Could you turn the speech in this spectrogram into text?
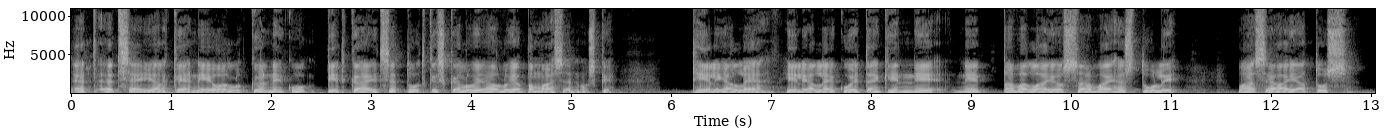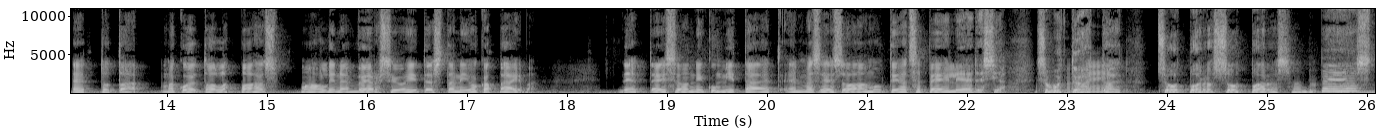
Et, et sen jälkeen niin ollut kyllä niin kuin pitkää itse tutkiskelu ja ollut jopa masennuskin. Hiljalleen, hiljalleen kuitenkin niin, niin tavallaan jossain vaiheessa tuli vaan se ajatus, että tota, mä koitan olla pahas mahdollinen versio itsestäni joka päivä. Et ei se ole niinku mitään, että en mä seiso aamulla, tiedät sä peili edes ja sä voit tehdä että sä oot paras, sä oot paras. I'm the best.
